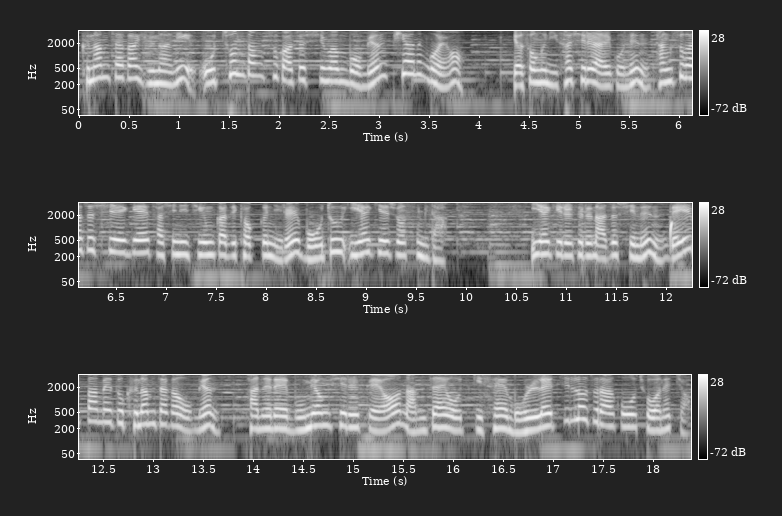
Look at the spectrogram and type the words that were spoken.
그 남자가 유난히 오촌 당숙 아저씨만 보면 피하는 거예요. 여성은 이 사실을 알고는 당숙 아저씨에게 자신이 지금까지 겪은 일을 모두 이야기해 주었습니다. 이야기를 들은 아저씨는 내일 밤에도 그 남자가 오면 바늘에 무명실을 꿰어 남자의 옷깃에 몰래 찔러두라고 조언했죠.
